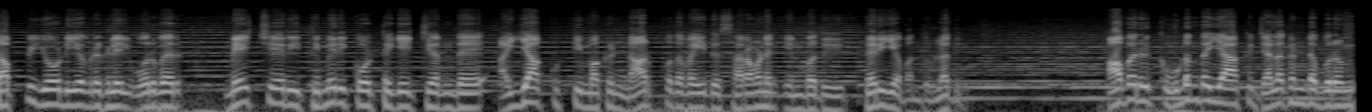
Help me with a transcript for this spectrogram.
தப்பியோடியவர்களில் ஒருவர் மேச்சேரி திமிரிக்கோட்டையைச் சேர்ந்த ஐயாக்குட்டி மகன் நாற்பது வயது சரவணன் என்பது தெரிய வந்துள்ளது. அவருக்கு உடந்தையாக ஜலகண்டபுரம்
